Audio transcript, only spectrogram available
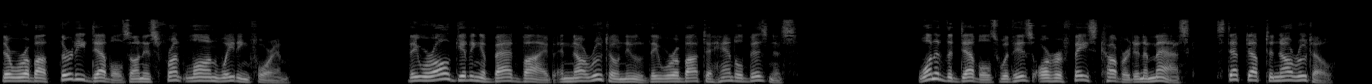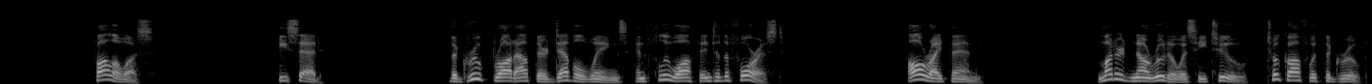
There were about 30 devils on his front lawn waiting for him. They were all giving a bad vibe, and Naruto knew they were about to handle business. One of the devils with his or her face covered in a mask stepped up to Naruto. Follow us. He said. The group brought out their devil wings and flew off into the forest. All right then. Muttered Naruto as he too took off with the group.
